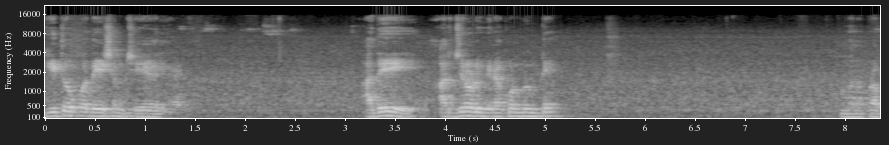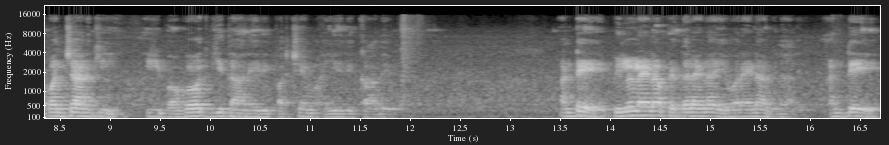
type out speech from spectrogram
గీతోపదేశం చేయగలిగాడు. అదే అర్జునుడు వినకుండుంటే మన ప్రపంచానికి ఈ భగవద్గీత అనేది పరిచయం అయ్యేది కాదే అంటే పిల్లలైనా పెద్దలైనా ఎవరైనా వినాలి. అంటే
